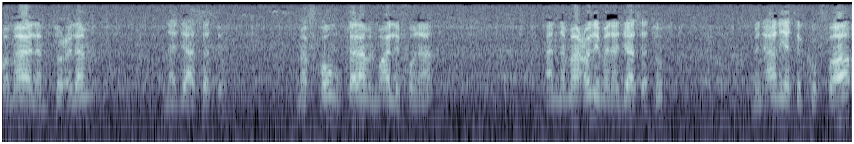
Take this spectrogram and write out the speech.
وما لم تعلم نجاسته. مفهوم كلام المؤلف هنا أن ما علم نجاسته من آنية الكفار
